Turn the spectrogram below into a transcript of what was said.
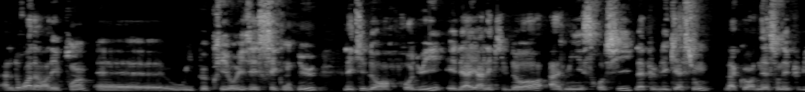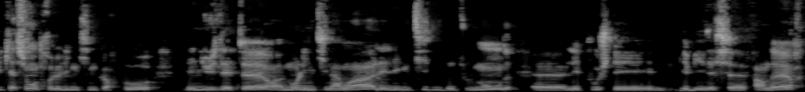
a le droit d'avoir des points euh, où il peut prioriser ses contenus. L'équipe d'Aurore produit et derrière l'équipe d'Aurore administre aussi la publication, la coordination des publications entre le LinkedIn Corpo, les newsletters, mon LinkedIn à moi, les LinkedIn de tout le monde, euh, les push des, des business founders.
